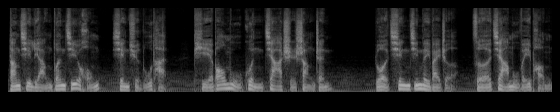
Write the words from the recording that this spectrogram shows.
当其两端皆红，先去炉炭，铁包木棍加持上针。若千斤内外者，则架木为棚，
